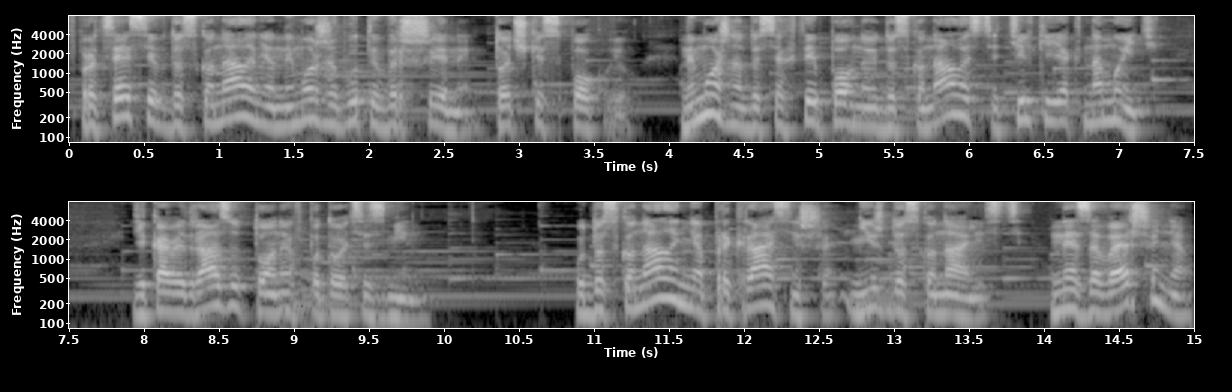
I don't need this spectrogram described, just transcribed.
В процесі вдосконалення не може бути вершини, точки спокою, не можна досягти повної досконалості тільки як на мить, яка відразу тоне в потоці змін. Удосконалення прекрасніше, ніж досконалість, незавершення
